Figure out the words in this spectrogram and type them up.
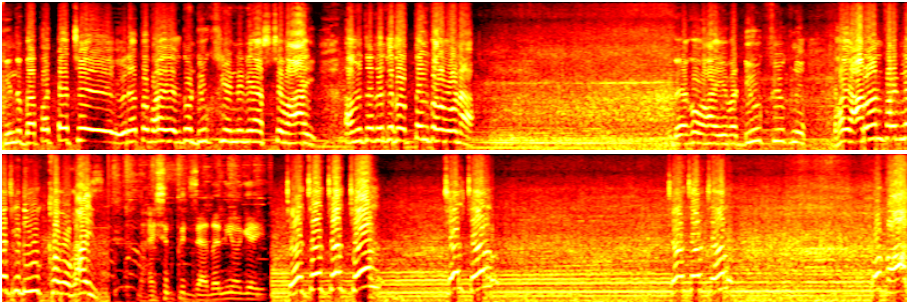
কিন্তু ব্যাপারটা হচ্ছে এরা তো ভাই একদম ডিউক ফ্রেন্ডে নিয়ে আসছে ভাই। আমি তো এদেরকে ধরতেই পারব না। দেখো ভাই এবার ডিউক ফিউক নিয়ে ভাই আর ওয়ান ফাইভ আজকে ডিউক খাব ভাই ভাই সব কিছু জ্যাদা নিয়ে হয়ে চল চল চল চল। চল চল। চল চল চল। ভাই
